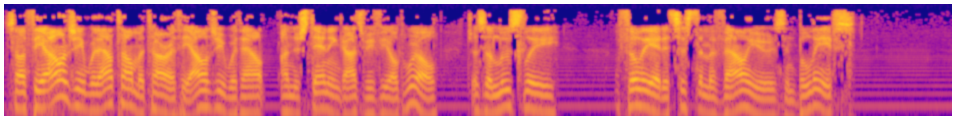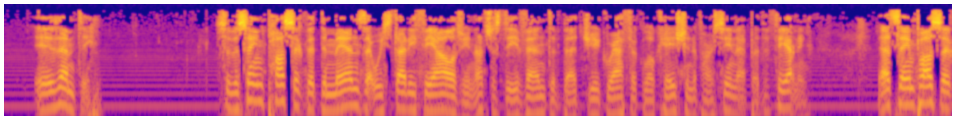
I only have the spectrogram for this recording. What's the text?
So theology without Talmud Torah, theology without understanding God's revealed will, just a loosely affiliated system of values and beliefs, is empty. So the same pasuk that demands that we study theology, not just the event of that geographic location of Har Sinai, but the theology, that same pasuk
